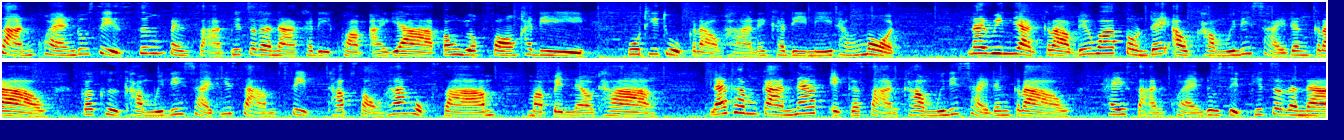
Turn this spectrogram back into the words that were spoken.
ศาลแขวงดุสิตซึ่งเป็นศาลพิจารณาคดีความอาญาต้องยกฟ้องคดี ผู้ที่ถูกกล่าวหาในคดีนี้ทั้งหมดนายวินยาดกล่าวด้วยว่าตนได้เอาคำวินิจฉัยดังกล่าว ก็คือคำวินิจฉัยที่ 30ทับ2563 มาเป็นแนวทาง และทำการแนบเอกสารคำวินิจฉัยดังกล่าว ให้ศาลแขวงดุสิตพิจารณา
